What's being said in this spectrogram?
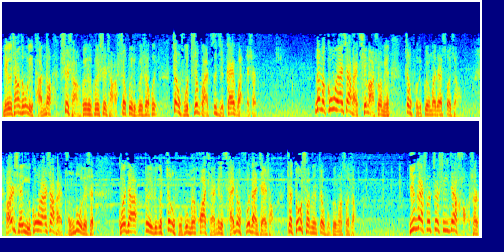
李克强总理谈到，市场归的归市场，社会的归社会，政府只管自己该管的事儿。那么，公务员下海起码说明政府的规模在缩小，而且与公务员下海同步的是，国家对这个政府部门花钱这个财政负担减少，这都说明政府规模缩小。应该说，这是一件好事，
